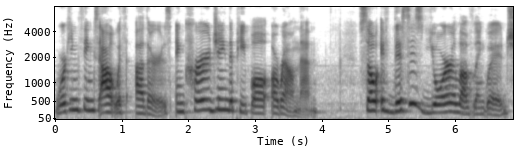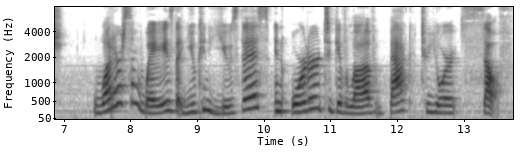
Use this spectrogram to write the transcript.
working things out with others, encouraging the people around them. So, if this is your love language, what are some ways that you can use this in order to give love back to yourself?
